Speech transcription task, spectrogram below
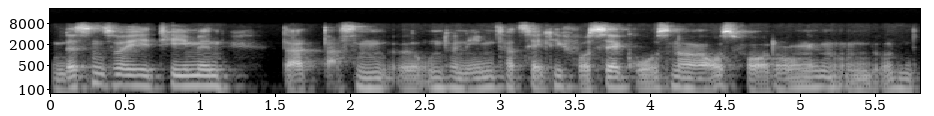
Und das sind solche Themen, da das sind äh, Unternehmen tatsächlich vor sehr großen Herausforderungen und, und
